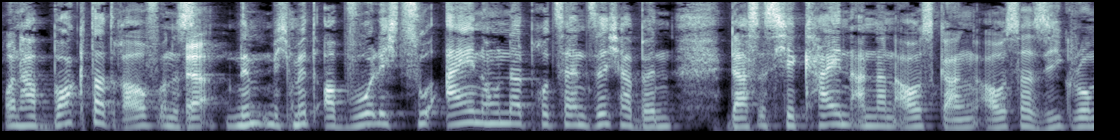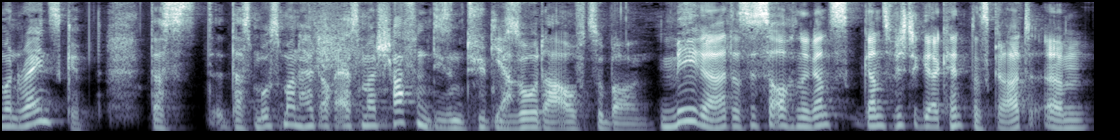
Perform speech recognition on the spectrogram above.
und hab Bock da drauf und es Ja. nimmt mich mit, obwohl ich zu 100% sicher bin, dass es hier keinen anderen Ausgang außer Sieg Roman Reigns gibt. Das, das muss man halt auch erstmal schaffen, diesen Typen Ja. so da aufzubauen. Mega, das ist auch eine ganz, ganz wichtige Erkenntnis gerade. Ähm,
